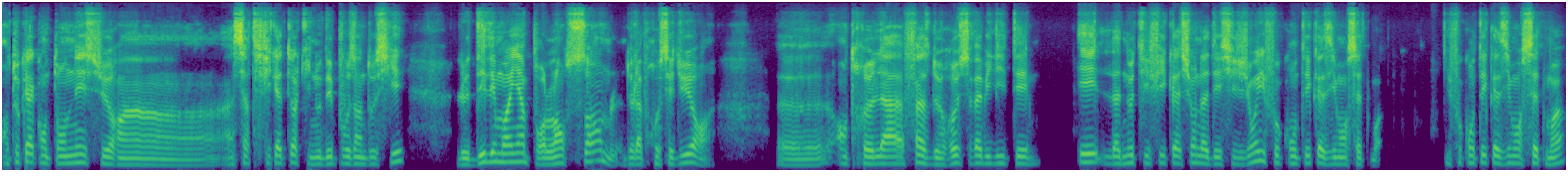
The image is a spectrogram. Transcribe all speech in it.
en tout cas, quand on est sur un, certificateur qui nous dépose un dossier, le délai moyen pour l'ensemble de la procédure entre la phase de recevabilité et la notification de la décision, il faut compter quasiment sept mois. Il faut compter quasiment sept mois,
